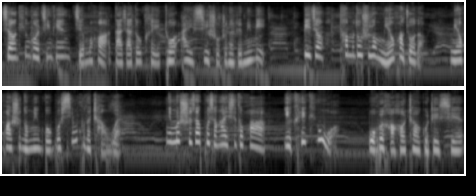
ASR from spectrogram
希望听过今天节目后啊，大家都可以多爱惜手中的人民币，毕竟他们都是用棉花做的，棉花是农民伯伯辛苦的产物哎。你们实在不想爱惜的话，也可以给我。我会好好照顾这些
